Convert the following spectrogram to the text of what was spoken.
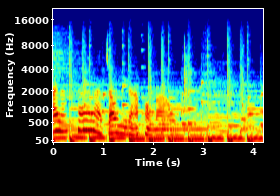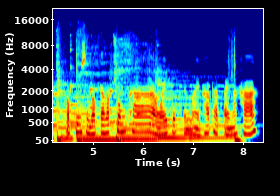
ได้แล้วค่ะเจ้ายีราฟของเรา ขอบคุณสำหรับการรับชมค่ะ ไว้พบกันใหม่ภาพถัดไปนะคะ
